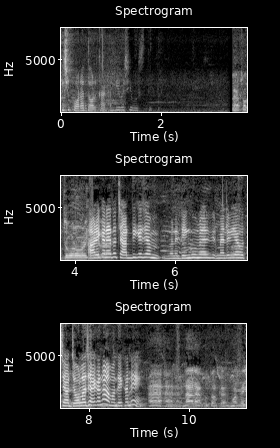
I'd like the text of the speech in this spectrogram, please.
কিছু করার দরকার। আদিবাসী বস্তি সবচেয়ে বড় ব্যাপার কি আর এখানে তো চারদিকে যা মানে ডেঙ্গু ম্যালেরিয়া হচ্ছে আর জলা জায়গা না আমাদের এখানে? হ্যাঁ হ্যাঁ হ্যাঁ। না না খুব দরকার। মশারি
